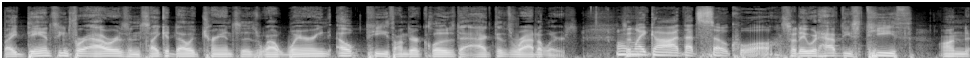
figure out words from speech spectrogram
by dancing for hours in psychedelic trances while wearing elk teeth on their clothes to act as rattlers. Oh So- my God, that's so cool. So they would have these teeth on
